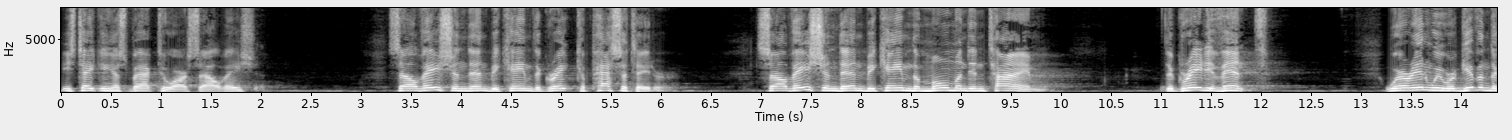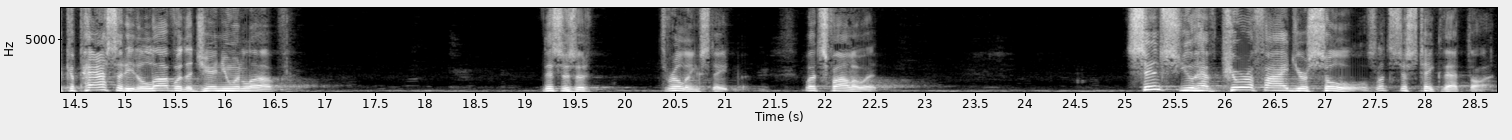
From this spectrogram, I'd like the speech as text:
He's taking us back to our salvation. Salvation then became the great capacitator. Salvation then became the moment in time, the great event wherein we were given the capacity to love with a genuine love. This is a thrilling statement. Let's follow it. Since you have purified your souls, let's just take that thought.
